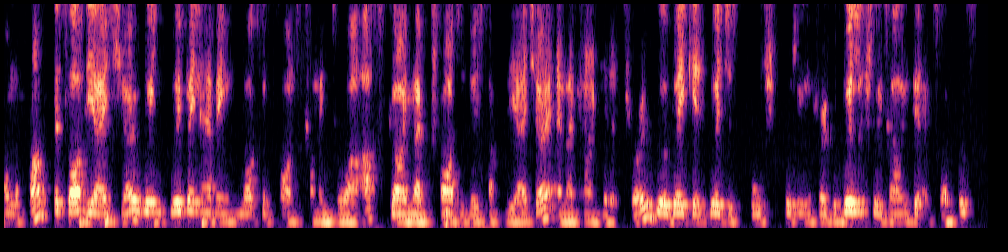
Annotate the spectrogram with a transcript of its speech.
on the front. It's like the ATO. We, we've been having lots of clients coming to us going they've tried to do stuff with the ATO and they can't get it through. We're we get we're just push, pushing them through because we're literally telling the office,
